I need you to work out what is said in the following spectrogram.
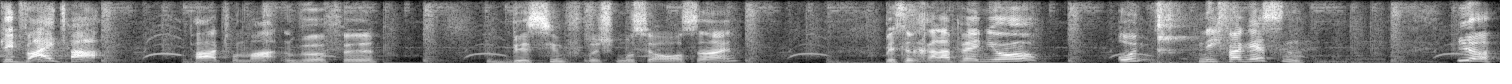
Geht weiter! Ein paar Tomatenwürfel. Ein bisschen frisch muss ja auch sein. Ein bisschen Jalapeno. Und nicht vergessen. Hier,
